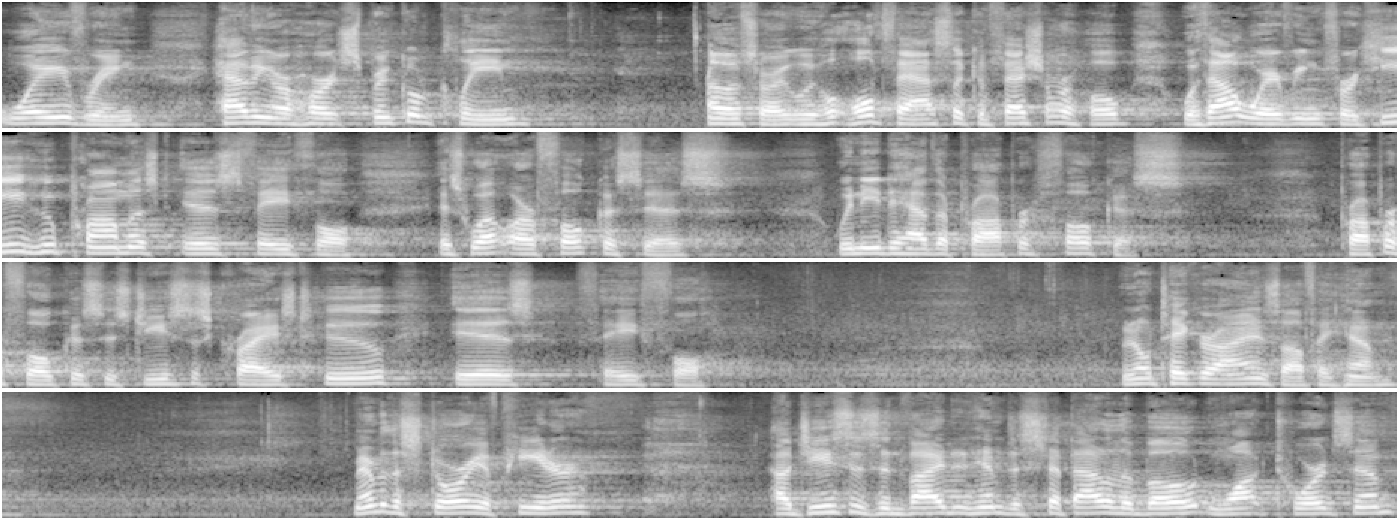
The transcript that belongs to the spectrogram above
wavering, having our hearts sprinkled clean. Oh, I'm sorry, we hold fast the confession of our hope without wavering, for he who promised is faithful. It's what our focus is. We need to have the proper focus. Proper focus is Jesus Christ, who is faithful. We don't take our eyes off of him. Remember the story of Peter? How Jesus invited him to step out of the boat and walk towards him?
